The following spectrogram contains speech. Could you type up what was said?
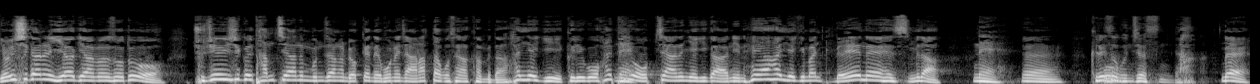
10시간을 이야기하면서도 주제의식을 담지 않은 문장을 몇 개 내보내지 않았다고 생각합니다. 할 얘기, 그리고 할 필요 네. 없지 않은 얘기가 아닌 해야 할 얘기만 내내 했습니다. 네. 예. 그래서 뭐, 문제였습니다. 네.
